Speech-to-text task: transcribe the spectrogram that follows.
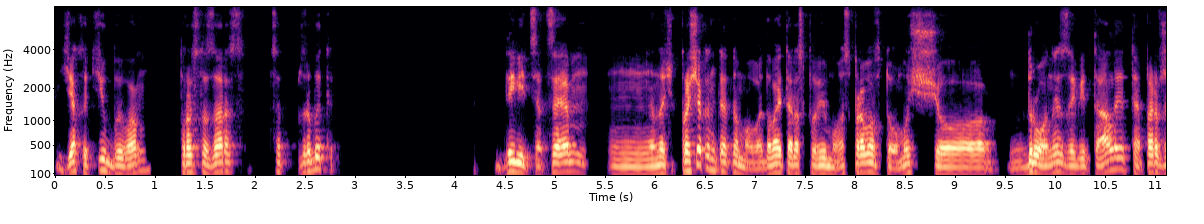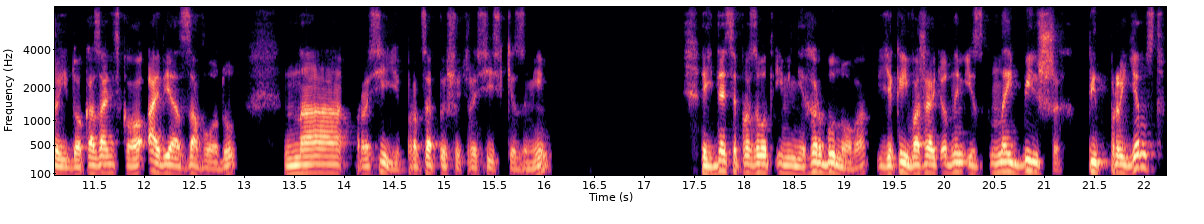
я хотів би вам просто зараз це зробити. Дивіться, це значить, про що конкретно мова? Давайте розповімо. Справа в тому, що дрони завітали тепер вже і до Казанського авіазаводу на Росії. Про це пишуть російські змі. Йдеться про завод імені Горбунова, який вважають одним із найбільших підприємств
